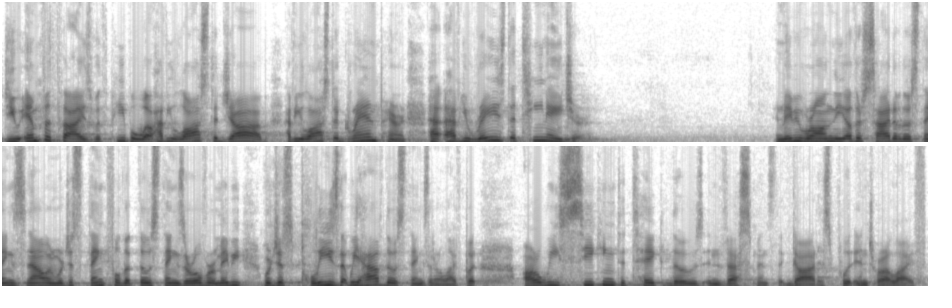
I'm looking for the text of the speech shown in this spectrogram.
do you empathize with people well? Have you lost a job? Have you lost a grandparent? Ha, have you raised a teenager? And maybe we're on the other side of those things now and we're just thankful that those things are over. Maybe we're just pleased that we have those things in our life. But are we seeking to take those investments that God has put into our life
